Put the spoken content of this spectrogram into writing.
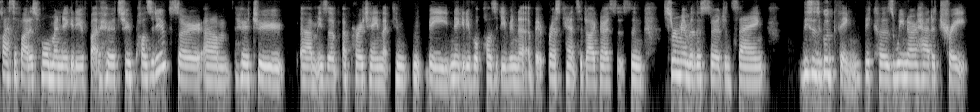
classified as hormone negative, but HER2 positive. So um, HER2 um, is a, a, protein that can be negative or positive in a, a breast cancer diagnosis. And just remember the surgeon saying, this is a good thing because we know how to treat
